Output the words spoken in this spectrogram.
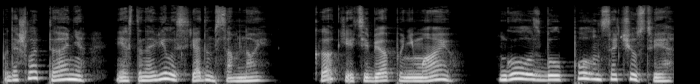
Подошла Таня и остановилась рядом со мной. «Как я тебя понимаю?» Голос был полон сочувствия.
